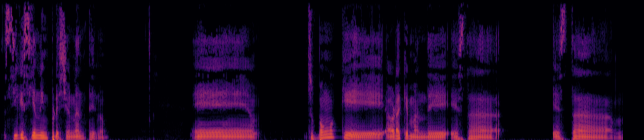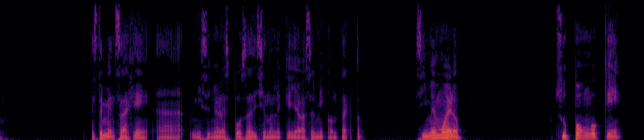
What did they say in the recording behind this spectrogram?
sigue siendo impresionante, ¿no? Eh, supongo que ahora que mandé esta, esta, este mensaje a mi señora esposa diciéndole que ella va a ser mi contacto, si me muero, supongo que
